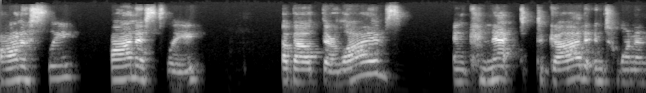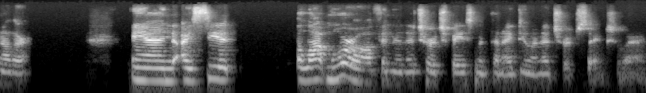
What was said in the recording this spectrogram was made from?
honestly, honestly about their lives and connect to God and to one another. And I see it a lot more often in a church basement than I do in a church sanctuary.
